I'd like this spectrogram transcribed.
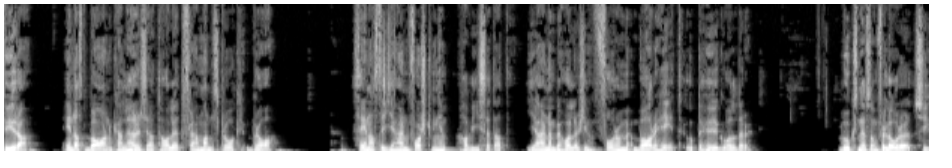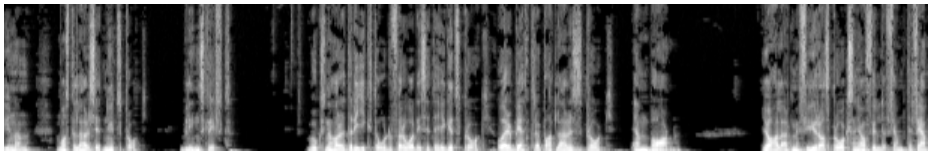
4. Endast barn kan lära sig att tala ett främmande språk bra. Senaste hjärnforskningen har visat att hjärnan behåller sin formbarhet upp i hög ålder. Vuxna som förlorar synen måste lära sig ett nytt språk, blindskrift. Vuxna har ett rikt ordförråd i sitt eget språk och är bättre på att lära sig språk än barn. Jag har lärt mig fyra språk sedan jag fyllde 55.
